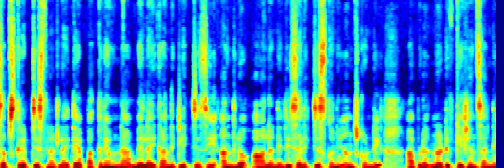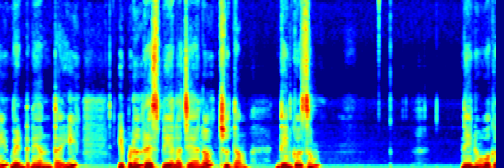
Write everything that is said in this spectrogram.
సబ్స్క్రైబ్ చేసినట్లయితే పక్కనే ఉన్న బెల్ ఐకాన్ని క్లిక్ చేసి అందులో ఆల్ అనేది సెలెక్ట్ చేసుకొని ఉంచుకోండి. అప్పుడు నోటిఫికేషన్స్ అన్నీ వెంటనే అందుతాయి. ఇప్పుడు రెసిపీ ఎలా చేయాలో చూద్దాం. దీనికోసం నేను ఒక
